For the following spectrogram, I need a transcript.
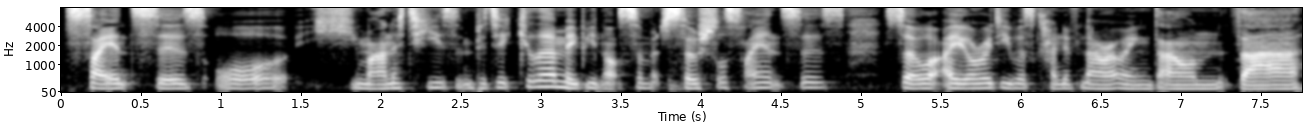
sciences or humanities in particular, maybe not so much social sciences. So I already was kind of narrowing down there.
